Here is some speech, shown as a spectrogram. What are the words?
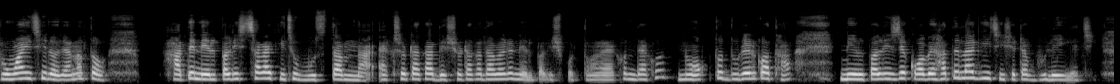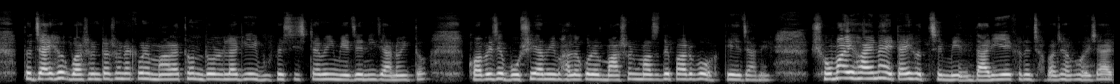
সময় ছিল জানো তো হাতে নেল পালিশ ছাড়া কিছু বুঝতাম না। একশো টাকা, দেড়শো টাকা দামের নেল পালিশ করতাম আর এখন দেখো, নখ তো দূরের কথা, নেল পালিশ যে কবে হাতে লাগিয়েছি সেটা ভুলেই গেছি। তো যাই হোক, বাসন টাসন একেবারে মারাথন দৌড় লাগিয়ে এই বুফে সিস্টেমেই মেজে নিই, জানোই তো। কবে যে বসে আমি ভালো করে বাসন মাজতে পারব, কে জানে? সময় হয় না, এটাই হচ্ছে মেন দাঁড়িয়ে এখানে ঝাপাঝাপ হয়ে যায়। আর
